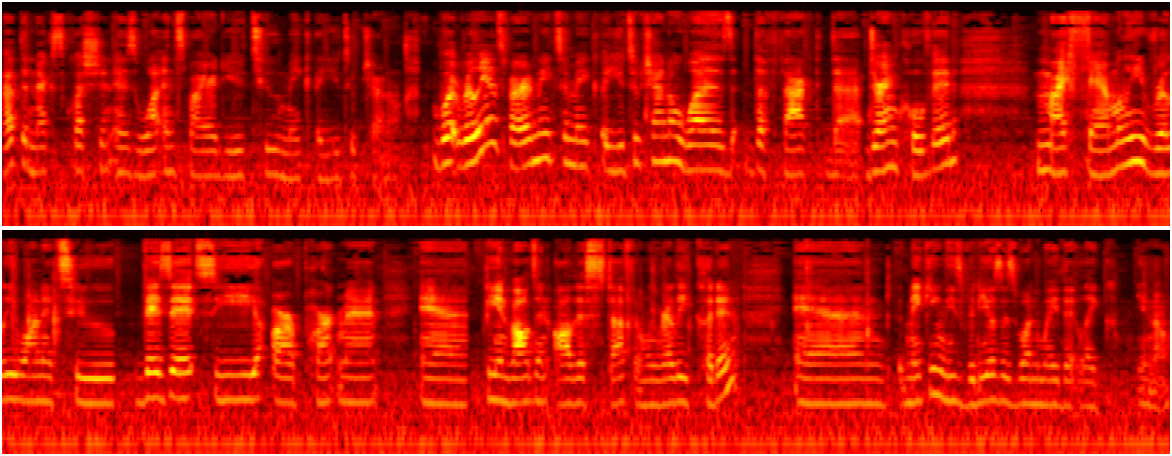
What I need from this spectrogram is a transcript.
At the next question is what inspired you to make a YouTube channel? What really inspired me to make a YouTube channel was the fact that during COVID, my family really wanted to visit, see our apartment, and be involved in all this stuff, and we really couldn't. And making these videos is one way that, like, you know,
